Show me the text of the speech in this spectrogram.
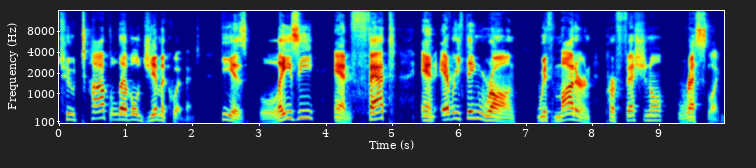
to top level gym equipment. He is lazy and fat and everything wrong with modern professional wrestling.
